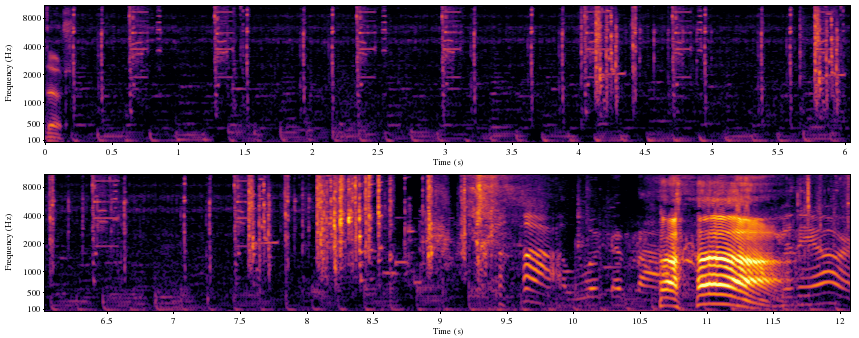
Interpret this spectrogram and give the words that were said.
Dur. Look at that. Haha. Here they are.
